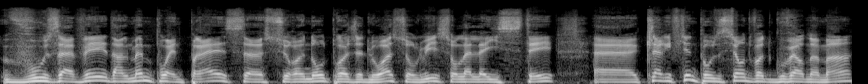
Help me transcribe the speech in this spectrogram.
Vous avez, dans le même point de presse, euh, sur un autre projet de loi, sur lui, sur la laïcité, euh, clarifié une position de votre gouvernement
